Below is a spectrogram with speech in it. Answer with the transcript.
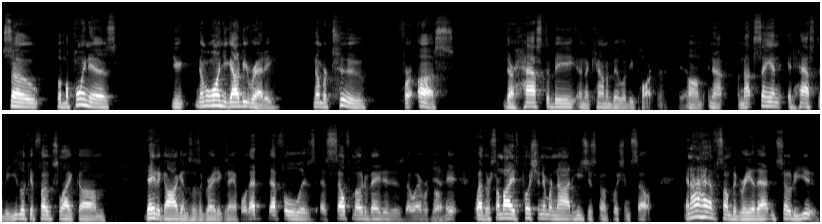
So, but my point is, you number one, you got to be ready. Number two, for us, there has to be an accountability partner. Yeah. Um, and I, I'm not saying it has to be. You look at folks like um, David Goggins is a great example. That that fool is as self motivated as they'll ever come. It- whether somebody's pushing him or not, he's just going to push himself. And I have some degree of that, and so do you.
